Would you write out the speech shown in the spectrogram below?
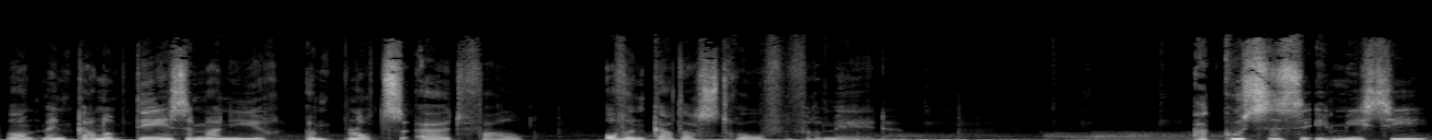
want men kan op deze manier een plots uitval of een catastrofe vermijden. Akoestische emissie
